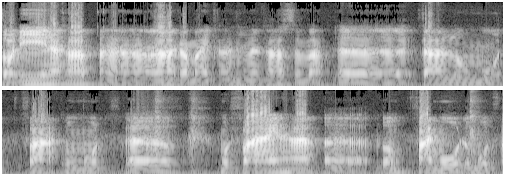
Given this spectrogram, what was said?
สวัสดีนะครับ อ่ากลับมาอีกครั้งหนึ่งนะครับสำหรับเอ่อการลงโหมดไฟล์ลงโหมดเอ่อโหมดไฟล์นะครับเอ่อลงไฟล์โหมดลงโหมดไฟ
